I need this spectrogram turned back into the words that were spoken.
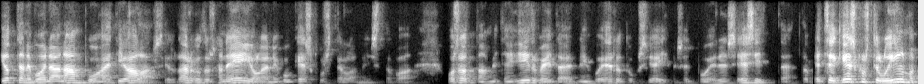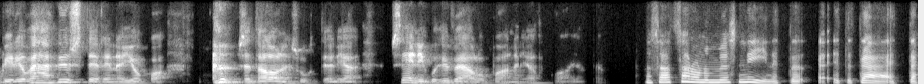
jotta ne voidaan ampua heti alas. Ja tarkoitushan ei ole niin kuin keskustella niistä, vaan osoittaa, miten hirveitä niin kuin ehdotuksia ihmiset voi edes esittää. Että se keskusteluilmapiiri on vähän hysteerinen jopa sen talouden suhteen ja se ei niin kuin hyvää lupaa ne jatkoa. No sä oot sanonut myös niin, että, että tämä, että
